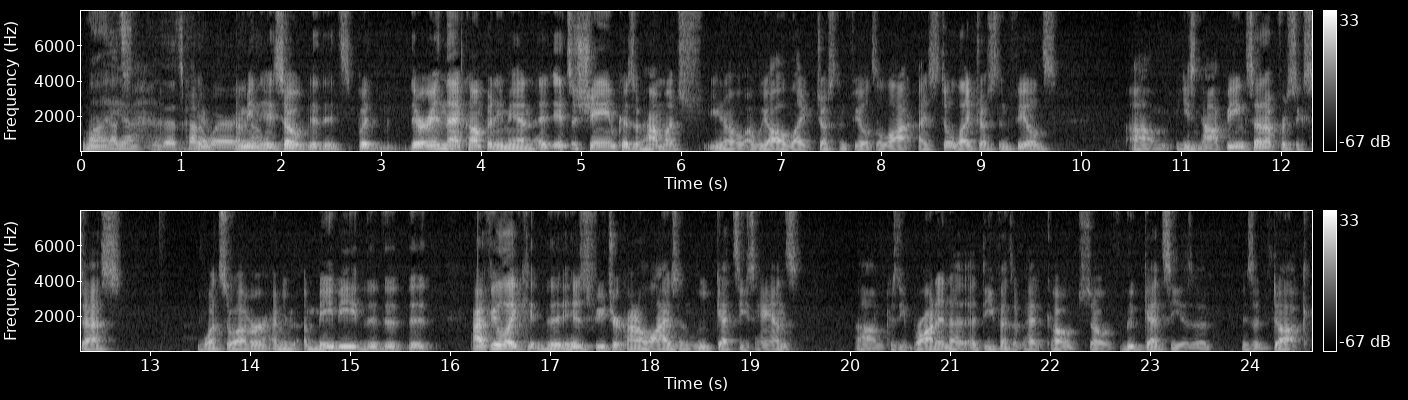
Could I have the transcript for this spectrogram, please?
Well, That's yeah. that's kind of Yeah. where I mean, know, so it's but they're in that company, man. It's a shame because of how much you know we all like Justin Fields a lot. I still like Justin Fields. Um, he's not being set up for success whatsoever. I mean, maybe the the, the I feel like the, his future kind of lies in Luke Getsy's hands because he brought in a, a defensive head coach. So if Luke Getzey is a is a duck,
